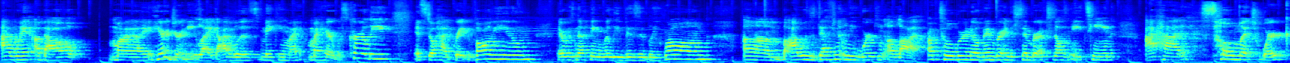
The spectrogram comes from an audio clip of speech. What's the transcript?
I went about my hair journey. Like I was making my, my hair was curly, it still had great volume, there was nothing really visibly wrong. Um, but I was definitely working a lot. October, November, and December of 2018, I had so much work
